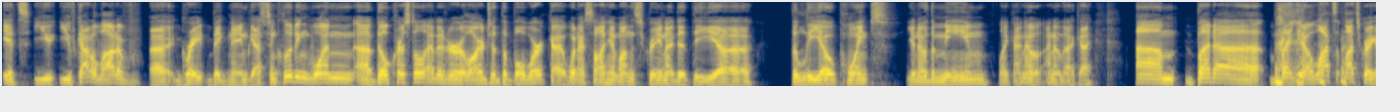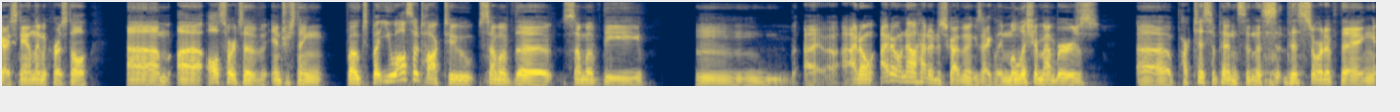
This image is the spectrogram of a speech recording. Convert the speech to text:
it's you you've got a lot of uh, great big name guests, including one uh, Bill Kristol editor at large at the Bulwark. Uh, when I saw him on the screen, I did the uh, the Leo point, you know, the meme. Like I know I know that guy. Um, but uh, but you know, lots lots of great guys. Stanley McChrystal, um, uh, all sorts of interesting folks. But you also talk to some of the some of the mm, I, I don't I don't know how to describe them exactly. Militia members, participants in this this sort of thing.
